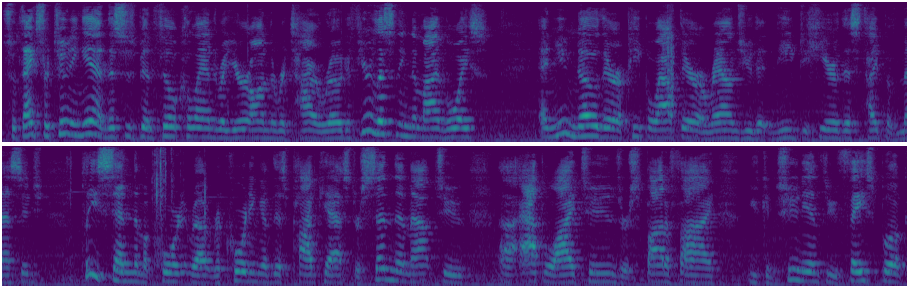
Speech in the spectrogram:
So thanks for tuning in. This has been Phil Calandra. You're on the Retire Road. If you're listening to my voice and you know there are people out there around you that need to hear this type of message, please send them a uh, recording of this podcast or send them out to uh, Apple iTunes or Spotify. You can tune in through Facebook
